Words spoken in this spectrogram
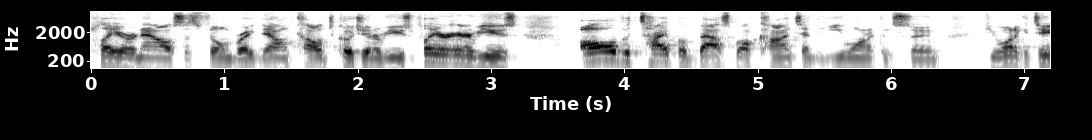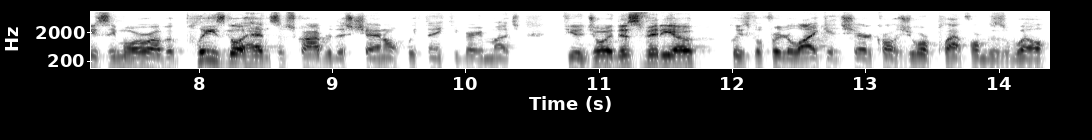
player analysis, film breakdown, college coach interviews, player interviews, all the type of basketball content that you want to consume. If you want to continue to see more of it, please go ahead and subscribe to this channel. We thank you very much. If you enjoyed this video, please feel free to like it and share it across your platforms as well.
